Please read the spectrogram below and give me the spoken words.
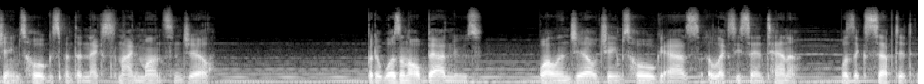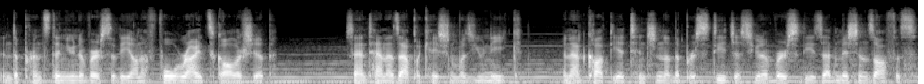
James Hogue spent the next nine months in jail. But it wasn't all bad news. While in jail, James Hogue, as Alexi Santana, was accepted into Princeton University on a full ride scholarship. Santana's application was unique and had caught the attention of the prestigious university's admissions office.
